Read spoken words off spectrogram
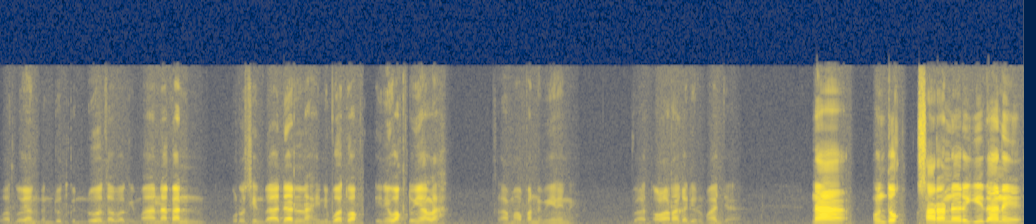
Buat lu yang gendut-gendut atau gimana kan urusin badan lah. Ini buat waktu ini waktunya lah selama pandemi ini nih. Buat olahraga di rumah aja. Nah, untuk saran dari kita nih,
